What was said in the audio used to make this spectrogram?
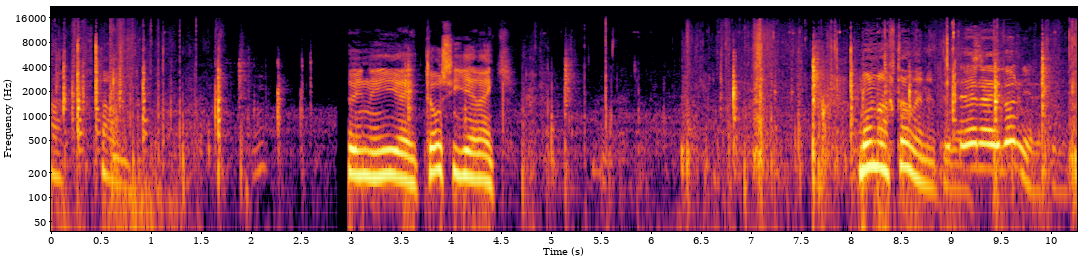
Α, φτάνει. Αυτό είναι η αητός η γεράκι. Μόνο αυτό δεν επηρεάζει. Ένα ειδόνι ρε φίλε.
